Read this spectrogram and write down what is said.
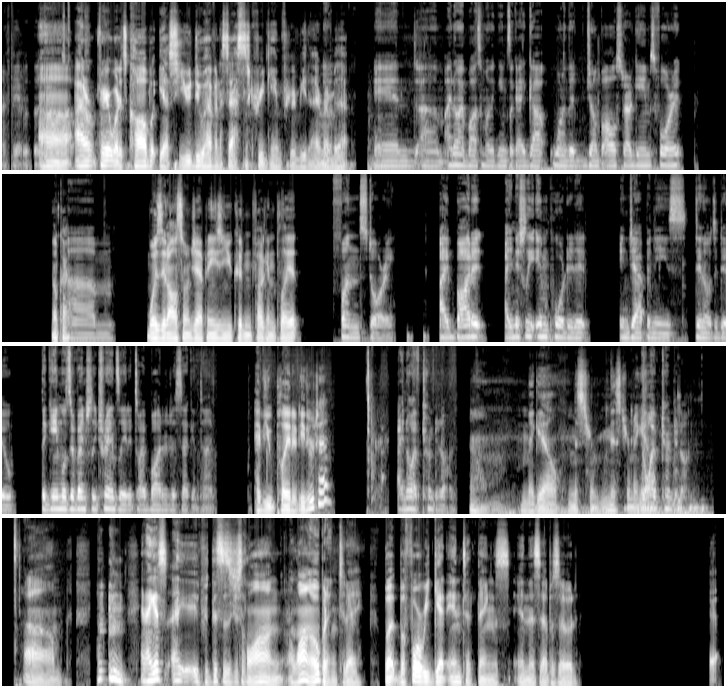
I forget what the Uh. I don't forget what it's called, but yes, you do have an Assassin's Creed game for your Vita. I remember that. And um, I know I bought some other games. Like I got one of the Jump All Star games for it. Okay. Um, Was it also in Japanese and you couldn't fucking play it? fun story. I bought it. I initially imported it in Japanese. Didn't know what to do. The game was eventually translated, so I bought it a second time. Have you played it either time? I know I've turned it on. Oh, Miguel, I know Miguel. I've turned it on. Um, and I guess I, if this is just a long, a long opening today. But before we get into things in this episode, uh,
